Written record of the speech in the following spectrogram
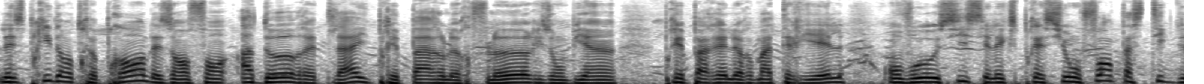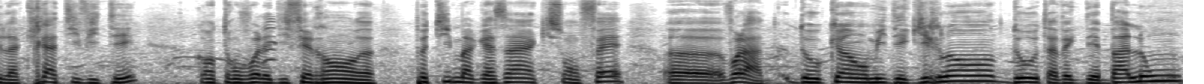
l'esprit d'entreprendre. Les enfants adorent être là. Ils préparent leurs fleurs. Ils ont bien préparé leur matériel. On voit aussi, c'est l'expression fantastique de la créativité. Quand on voit les différents euh, petits magasins qui sont faits, euh, voilà, d'aucuns ont mis des guirlandes, d'autres avec des ballons.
